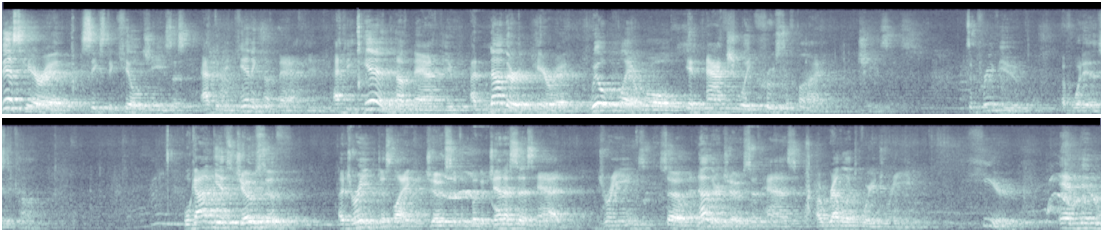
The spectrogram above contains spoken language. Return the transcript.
This Herod seeks to kill Jesus at the beginning of Matthew. At the end of Matthew, another Herod will play a role in actually crucifying Jesus. It's a preview of what is to come. Well, God gives Joseph a dream, just like Joseph in the book of Genesis had dreams. So another Joseph has a revelatory dream here. And in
